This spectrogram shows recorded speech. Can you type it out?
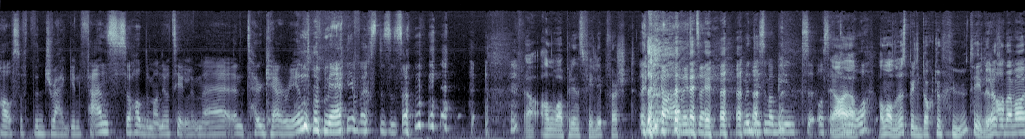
House of the Dragon-fans, så hadde man jo til og med en Targaryen med i første sesong. Ja, han var prins Philip først. ja, jeg vet det. Men de som har begynt å sette Ja, ja. nå Han hadde vel spilt Doctor Who tidligere, Ja. så det var,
